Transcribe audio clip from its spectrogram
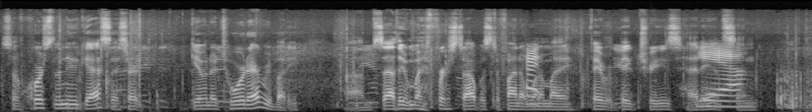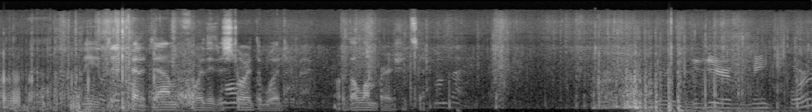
So of course, the new guests, I start giving a tour to everybody. Um, sadly, my first stop was to find out one of my favorite big trees had Yeah. ants, and uh, needed to cut it down before they destroyed the wood, or the lumber, I should say. Come on back. Is your main support? Uh,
